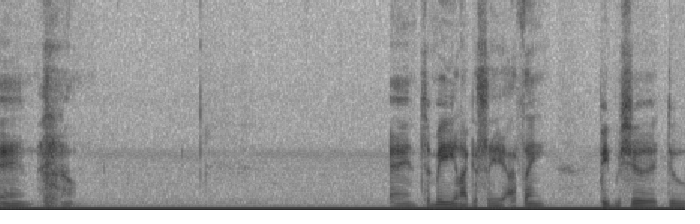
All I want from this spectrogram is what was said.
And um, and to me, like I said, I think people should do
